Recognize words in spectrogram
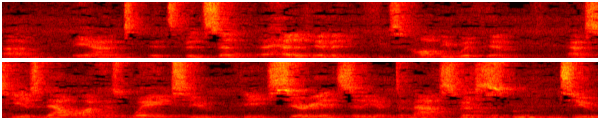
um, and it's been sent ahead of him, and he keeps a copy with him as he is now on his way to the Syrian city of Damascus to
